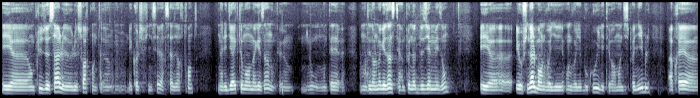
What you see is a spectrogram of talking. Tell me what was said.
Et euh, en plus de ça le, le soir quand euh, l'école se finissait vers 16h30 on allait directement au magasin donc euh, nous on montait, on montait dans le magasin c'était un peu notre deuxième maison. Et, euh, et au final bah, on, le voyait, on le voyait beaucoup il était vraiment disponible. Après euh,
